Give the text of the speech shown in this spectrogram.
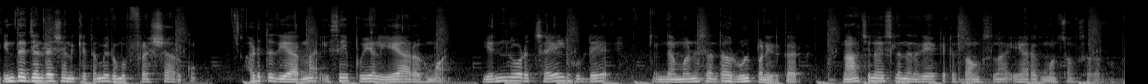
இந்த ஜென்ரேஷனுக்கு ஏற்ற மாதிரி ரொம்ப ஃப்ரெஷ்ஷாக இருக்கும். அடுத்தது யாருன்னா இசை புயல் ஏஆர் ரகுமான். என்னோடய சைல்டுஹுட்டே இந்த மனுஷன் தான் ரூல் பண்ணியிருக்காரு நான் சின்ன வயசுலேருந்து நிறைய கேட்ட சாங்ஸ்லாம் ஏஆர் ரகுமான் சாங்ஸாக இருக்கும்.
